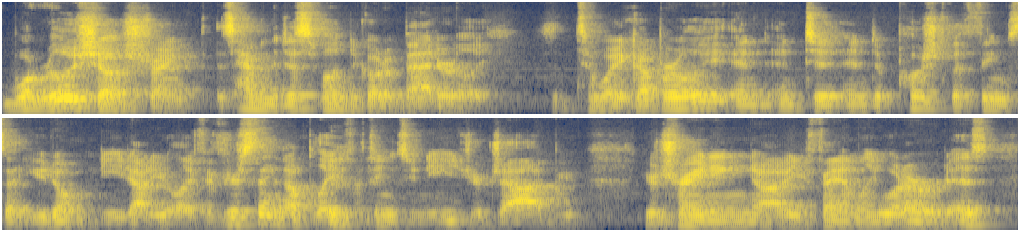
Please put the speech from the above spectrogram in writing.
What really shows strength is having the discipline to go to bed early, to wake up early, and, and to and to push the things that you don't need out of your life. If you're staying up late for things you need, your job, your, your training, uh, your family, whatever it is,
